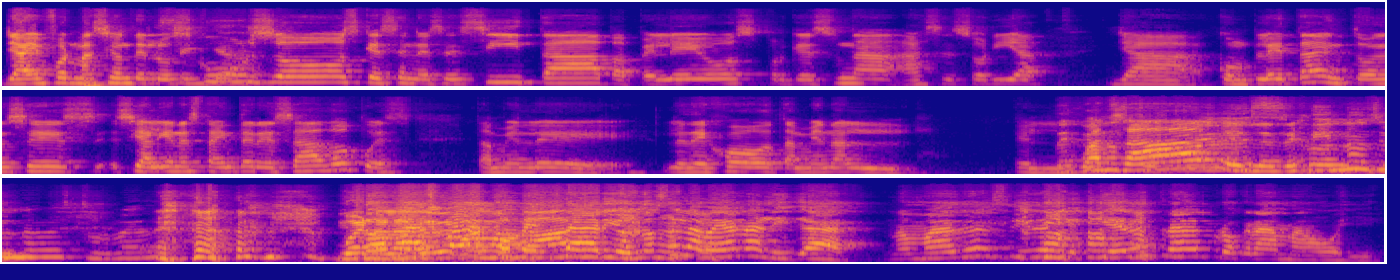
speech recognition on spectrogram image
ya información de los Sí, ya. cursos, qué se necesita, papeleos, porque es una asesoría ya completa, entonces si alguien está interesado, pues también le, le dejo también al el Déjanos WhatsApp, redes, les dejo dinos de una vez tus redes. bueno, Nomás las para comentarios, no se la vayan a ligar. Nomás decir que quiero entrar al programa, oye.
